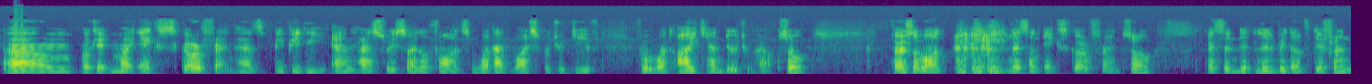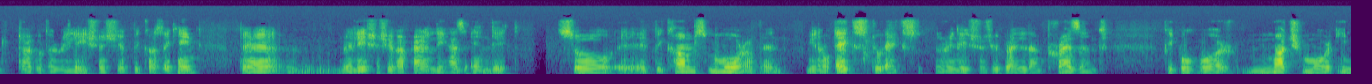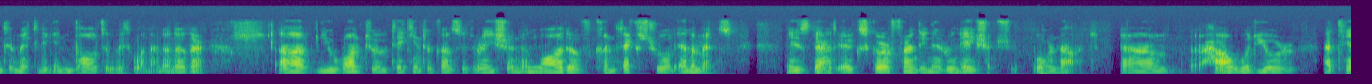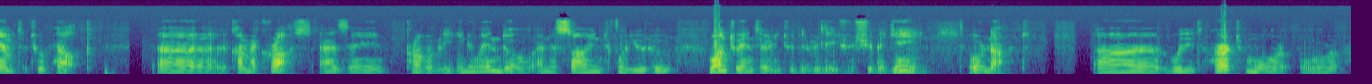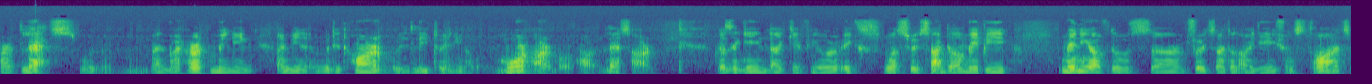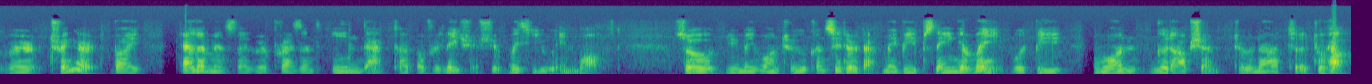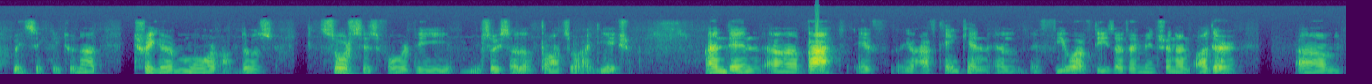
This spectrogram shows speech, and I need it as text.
um, okay, my ex-girlfriend has BPD and has suicidal thoughts. What advice would you give for what I can do to help? So, first of all, that's an ex-girlfriend. So that's a little bit of different type of a relationship because again, the relationship apparently has ended so it becomes more of an you know X to X relationship rather than present people who are much more intimately involved with one another. Uh, you want to take into consideration a lot of contextual elements. Is that ex-girlfriend in a relationship or not? Um, how would your attempt to help uh, come across as a probably innuendo and a sign for you to want to enter into the relationship again or not? Uh, would it hurt more or hurt less? And by hurt meaning, I mean, would it harm? Would it lead to any more harm or less harm? Because again, like if your ex was suicidal, maybe many of those um, suicidal ideations thoughts were triggered by elements that were present in that type of relationship with you involved. So you may want to consider that. Maybe staying away would be one good option to not uh, to help basically to not trigger more of those sources for the suicidal thoughts or ideation. And then, uh, but if you have taken a, few of these that I mentioned and other um,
